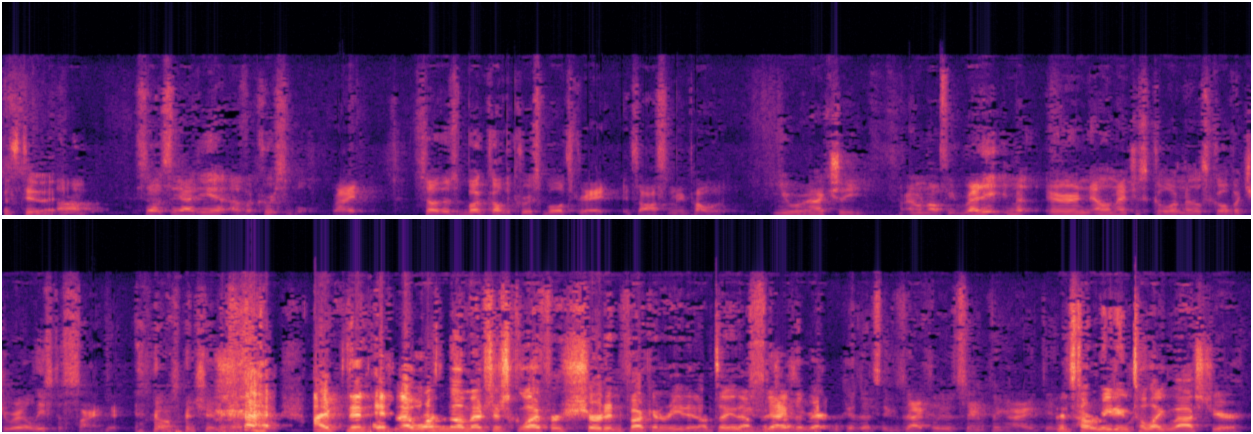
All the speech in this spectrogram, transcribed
Let's do it. Um, so it's the idea of a crucible, right? So there's a book called The Crucible. It's great. It's awesome. You probably you were actually I don't know if you read it in, or in elementary school or middle school, but you were at least assigned it. in elementary. I then if I was in elementary school, I for sure didn't fucking read it. I'll tell you that. exactly sure. right because that's exactly the same thing I did. Didn't start reading until like last year.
